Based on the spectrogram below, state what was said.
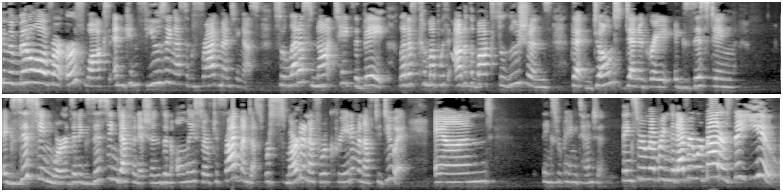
in the middle of our earth walks, and confusing us and fragmenting us. So let us not take the bait. Let us come up with out of the box solutions that don't denigrate existing existing words and existing definitions and only serve to fragment us. We're smart enough, we're creative enough to do it. And Thanks for paying attention. Thanks for remembering that every word matters, that you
